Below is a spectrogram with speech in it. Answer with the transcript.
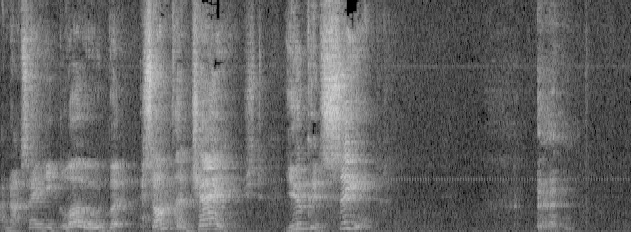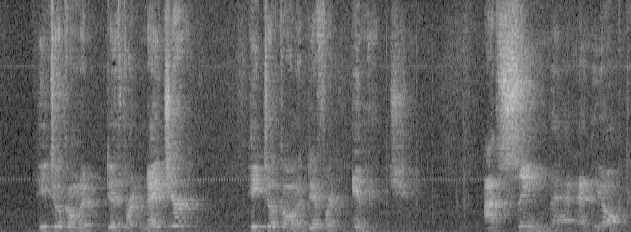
I'm not saying he glowed, but something changed. You could see it. he took on a different nature, he took on a different image. I've seen that at the altar.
